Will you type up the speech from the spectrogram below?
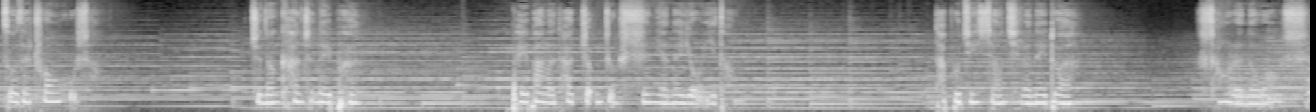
坐在窗户上，只能看着那盆陪伴了他整整十年的友谊。不禁想起了那段伤人的往事。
